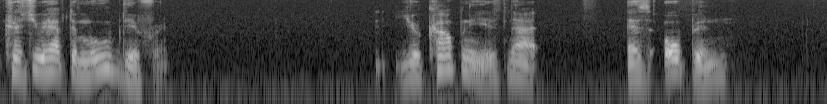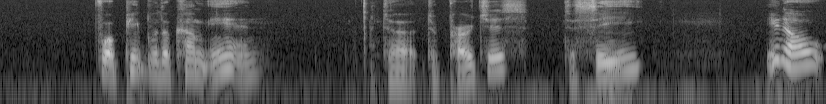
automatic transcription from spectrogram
because you have to move different. Your company is not as open for people to come in to, to purchase, to see. You know,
